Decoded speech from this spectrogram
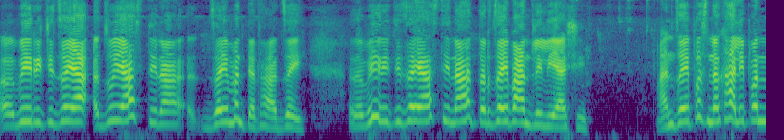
विहिरीची जय जुई असते ना जय म्हणतात हा जय. विहिरीची जय असते ना तर जय बांधलेली आहे अशी. आणि जयपासनं खाली पण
